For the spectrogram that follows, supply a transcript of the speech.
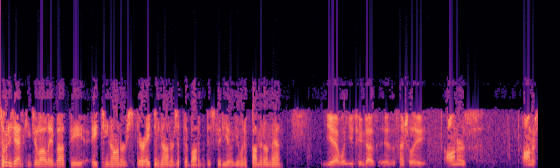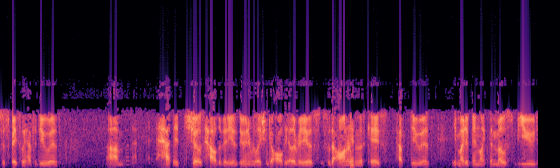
Somebody's asking Jalali about the 18 honors. There are 18 honors at the bottom of this video. You want to comment on that? Yeah, what YouTube does is essentially honors. Honors just basically have to do with um, it shows how the video is doing in relation to all the other videos. So the honors yeah. in this case have to do with it might have been like the most viewed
